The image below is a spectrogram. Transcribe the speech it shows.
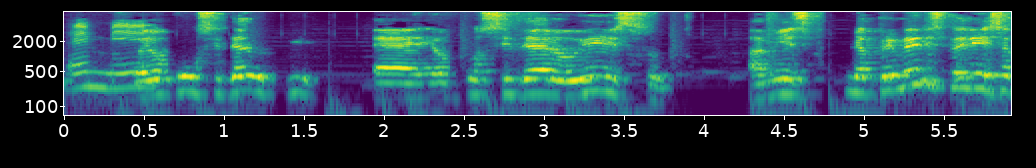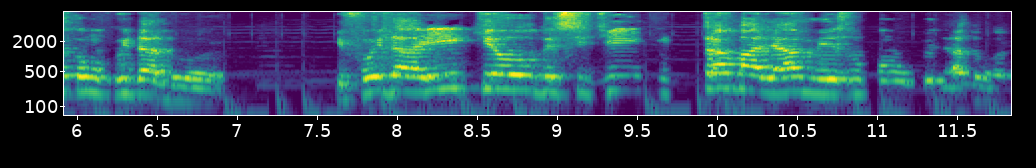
É mesmo. Eu considero que é, eu considero isso a minha, minha primeira experiência como cuidador. E foi daí que eu decidi trabalhar mesmo como cuidador.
